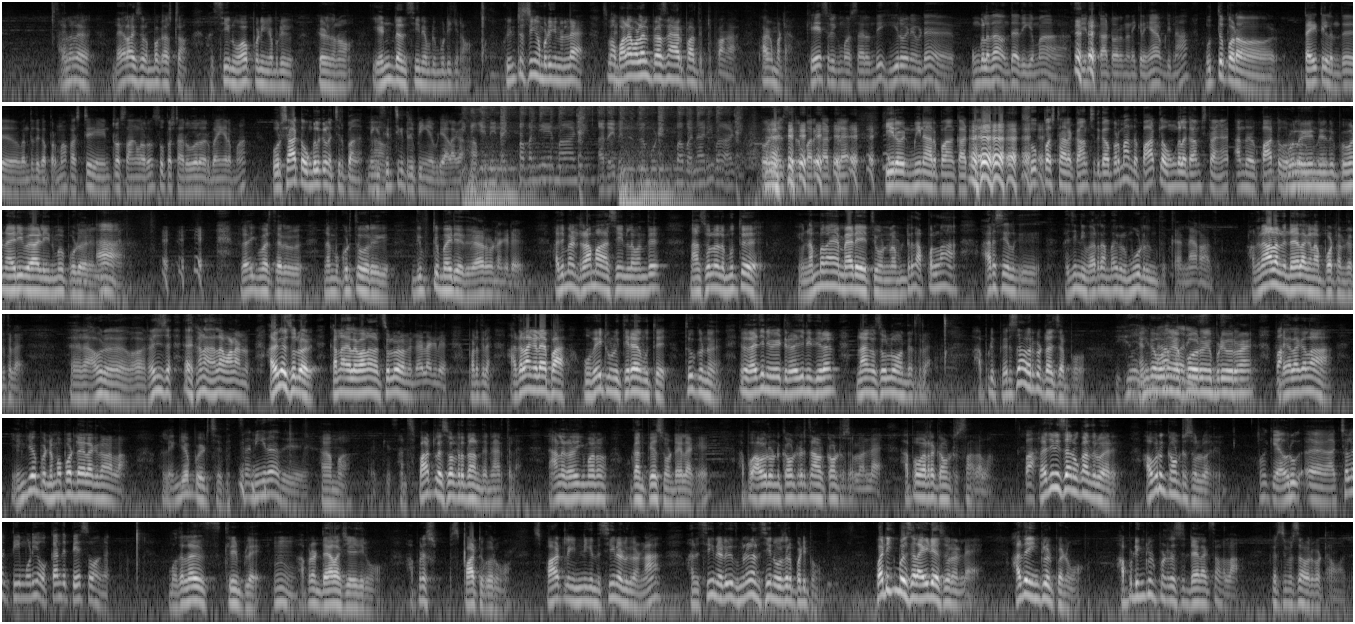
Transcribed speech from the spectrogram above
அதனால் டைலாக்ஸ் ரொம்ப கஷ்டம். அந்த சீன் ஓப்பனிங் எப்படி எழுதணும்? எண்ட் அந்த சீன் எப்படி முடிக்கணும்? ஒரு இன்ட்ரெஸ்டிங்காக முடிக்கணும்ல. சும்மா வள வளன்னு பேசினா யார் பார்த்துட்டு இருப்பாங்க? பார்க்க மாட்டாங்க. கே. ஸ்ரீகுமார் சார் வந்து ஹீரோயினை விட உங்களை தான் வந்து அதிகமாக சீனை காட்டுவார்னு நினைக்கிறேன். ஏன் அப்படின்னா முத்து படம் டைட்டில் வந்து வந்ததுக்கு அப்புறமா ஃபர்ஸ்ட் இன்ட்ரோ சாங்ல வரும் சூப்பர் ஸ்டார் ஒருவர் பயங்கரமா. ஒரு ஷாட் உங்களுக்குன்னு வச்சிருப்பாங்க. நீங்க சிரிச்சுக்கிட்டு இருப்பீங்க இப்படி அழகா. அதை வென்று முடிப்பவன் அறிவாளி காட்டுல. ஹீரோயின் மீனா இருப்பாங்க காட்டுல. சூப்பர் ஸ்டாரை காமிச்சதுக்கு அப்புறமா அந்த பாட்டுல உங்களை காமிச்சிட்டாங்க. அந்த பாட்டு உலக நினைப்பவன் அறிவாளின்னு போடுவார். ஆ. ரவிக்குமார் சார் நம்ம கொடுத்த ஒரு கிஃப்ட்டு மாதிரி அது வேறு ஒன்றும் கிடையாது. அதே மாதிரி ட்ராமா சீனில் வந்து நான் சொல்லலை முத்து நம்ம தான் ஏன் மேடை ஏற்றி ஒன்று அப்படின்றது அப்போல்லாம் அரசியலுக்கு ரஜினி வர்ற மாதிரி ஒரு மூடு இருந்தது. க- நேரம் அது. அதனால் அந்த டைலாக் நான் போட்டேன் அந்த இடத்துல. அவர் ரஜினி சார் கண்ணா அதெல்லாம் வேணாம். அதிலே சொல்லுவார் கண்ணா அதில் வேணாம். சொல்லுவார் அந்த டைலாக்ல படத்தில். அதெல்லாம் கிடையாப்பா உன் வெயிட் உனக்கு தெரியாது முத்து. தூக்குன்னு. இல்லை ரஜினி வெயிட் ரஜினி தீரன் நாங்கள் சொல்லுவோம் அந்த இடத்துல. அப்படி பெருசாக ஒர்க் அவுட் ஆச்சு அப்போது எங்கே வரும் எப்போ வரும் எப்படி வருவேன்? டைலாகெல்லாம் எங்கேயோ போய் நம்ம போட்ட டைலாக் தான் எல்லாம். அதில் எங்கேயோ போயிடுச்சு அது. சார் நீங்க தான் அது? ஆமாம் ஓகே அந்த ஸ்பாட்டில் சொல்கிறது தான் அந்த நேரத்தில். நானும் ரவிக்குமாரும் உட்காந்து பேசுவோம் டைலாக்கு அப்போ அவர் ஒன்று கவுண்டர் அடிச்சா அவர் கவுண்டர் சொல்லுவாங்கல்ல அப்போ வர்ற கவுண்டர்ஸ் தான் அதெல்லாம். ரஜினி சார் உட்காந்துருவார் அவரும் கவுண்டர் சொல்லுவார். ஓகே அவரு ஆக்சுவலாக டீமோடையும் உட்காந்து பேசுவாங்க. முதல்ல ஸ்க்ரீன் ப்ளே ம். அப்புறம் டயலாக்ஸ் எழுதிடுவோம். அப்புறம் ஸ்பாட்டுக்கு வருவோம். ஸ்பாட்டில் இன்றைக்கி இந்த சீன் எடுக்கிறோன்னா அந்த சீன் எடுக்கிறதுக்கு முன்னாடி அந்த சீன் ஒரு தடவை படிப்போம். படிக்கும்போது சில ஐடியாஸ் வரும்ல அதை இன்க்ளூட் பண்ணுவோம். அப்படி இன்க்ளூட் பண்ணுற டைலாக்ஸ் அதெல்லாம். பெருசு பெருசாக ஒர்க் அவுட் ஆகும் அது.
